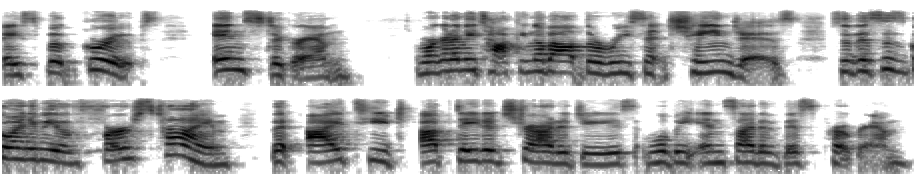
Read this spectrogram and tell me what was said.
Facebook groups, Instagram, we're going to be talking about the recent changes. So, this is going to be the first time that I teach updated strategies, will be inside of this program.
